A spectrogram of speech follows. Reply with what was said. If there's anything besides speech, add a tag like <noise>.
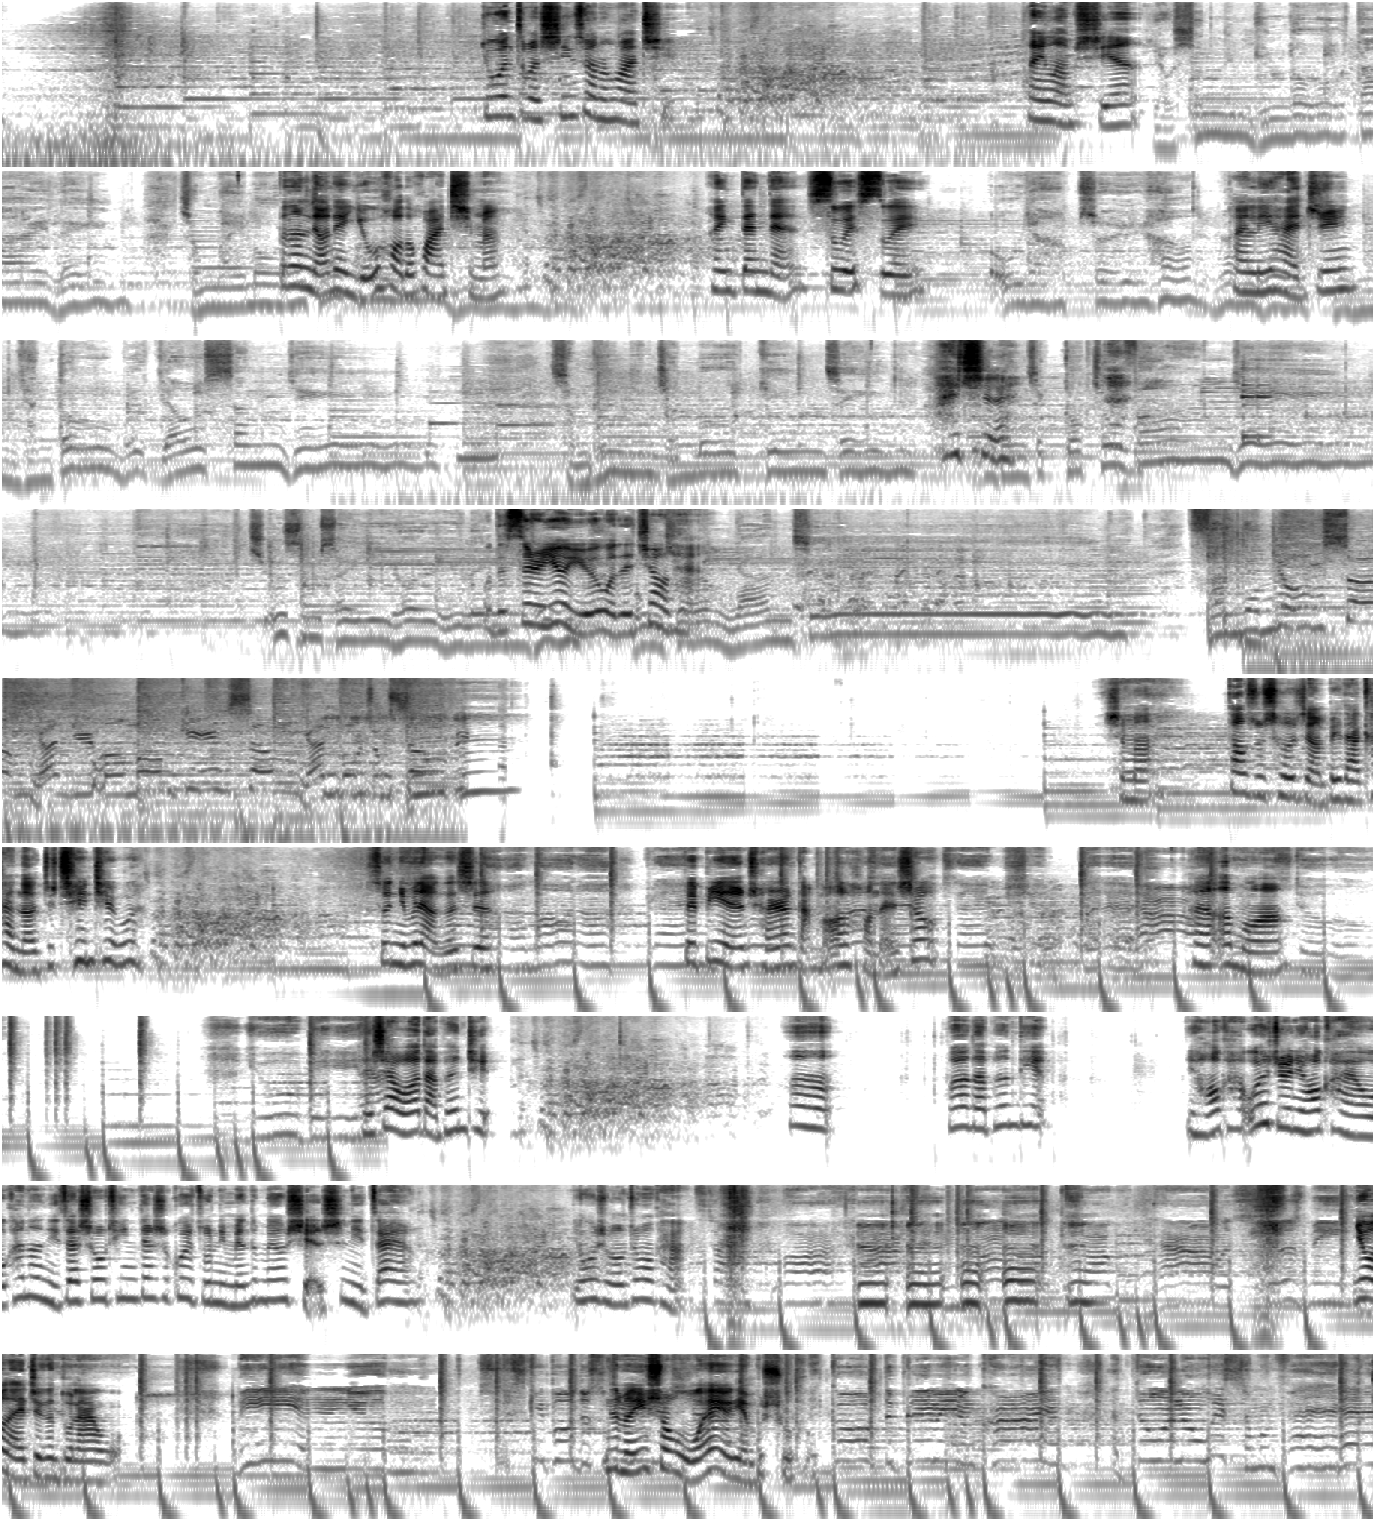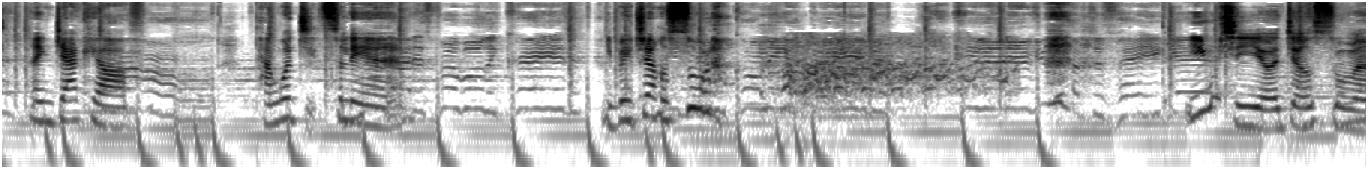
就问这么心酸的话题？欢迎老皮，不能聊点友好的话题吗？欢迎蛋蛋，思维思维。欢迎李海军。起来！我的私人又以为我在叫他。什么？到处抽奖被他看到就天天问，所以你们两个是被病人传染感冒了，好难受。欢迎恶魔，等一下我要打喷嚏。嗯，我要打喷嚏。你好卡，我也觉得你好卡呀。我看到你在收听，但是贵族里面都没有显示你在呀。你为什么这么卡？嗯嗯嗯嗯嗯。又来这个杜拉舞。你怎么一说，我也有点不舒服。欢迎 Jackie Off，谈过几次恋爱？你被降速了？<laughs> 音频也要降速吗？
